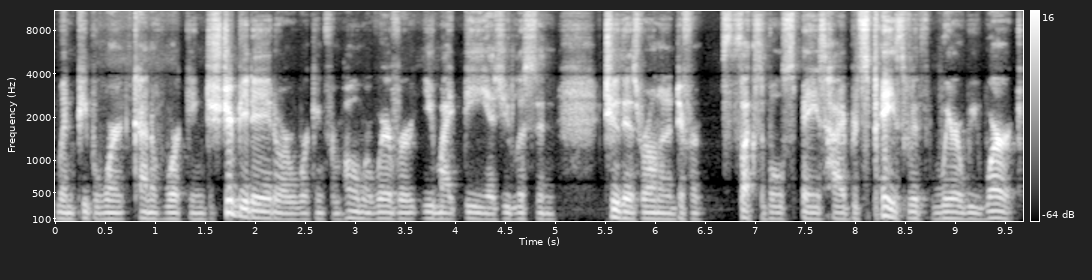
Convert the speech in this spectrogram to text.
when people weren't kind of working distributed or working from home or wherever you might be as you listen to this we're on a different flexible space hybrid space with where we work.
